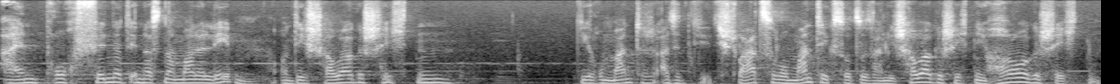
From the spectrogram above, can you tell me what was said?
Einbruch findet in das normale Leben. Und die Schauergeschichten die romantische, also die schwarze Romantik sozusagen, die Schauergeschichten, die Horrorgeschichten,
